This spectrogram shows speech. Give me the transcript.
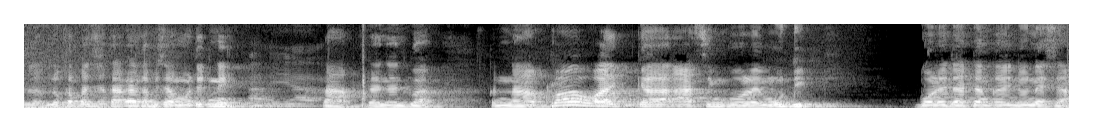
Lu, lu kan pasti sekarang nggak bisa mudik nih. Ah ya. Nah, pertanyaan gua, kenapa warga asing boleh mudik? Boleh datang ke Indonesia?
